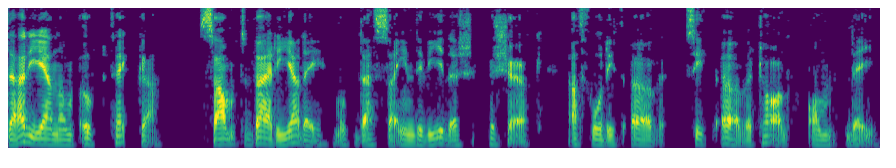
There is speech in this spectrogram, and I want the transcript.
därigenom upptäcka samt värja dig mot dessa individers försök att få ditt över, sitt övertag om dig.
